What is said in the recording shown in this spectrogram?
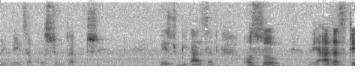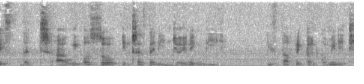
remains a question that needs to be answered. Also, there are other states that are we also interested in joining the East African community.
